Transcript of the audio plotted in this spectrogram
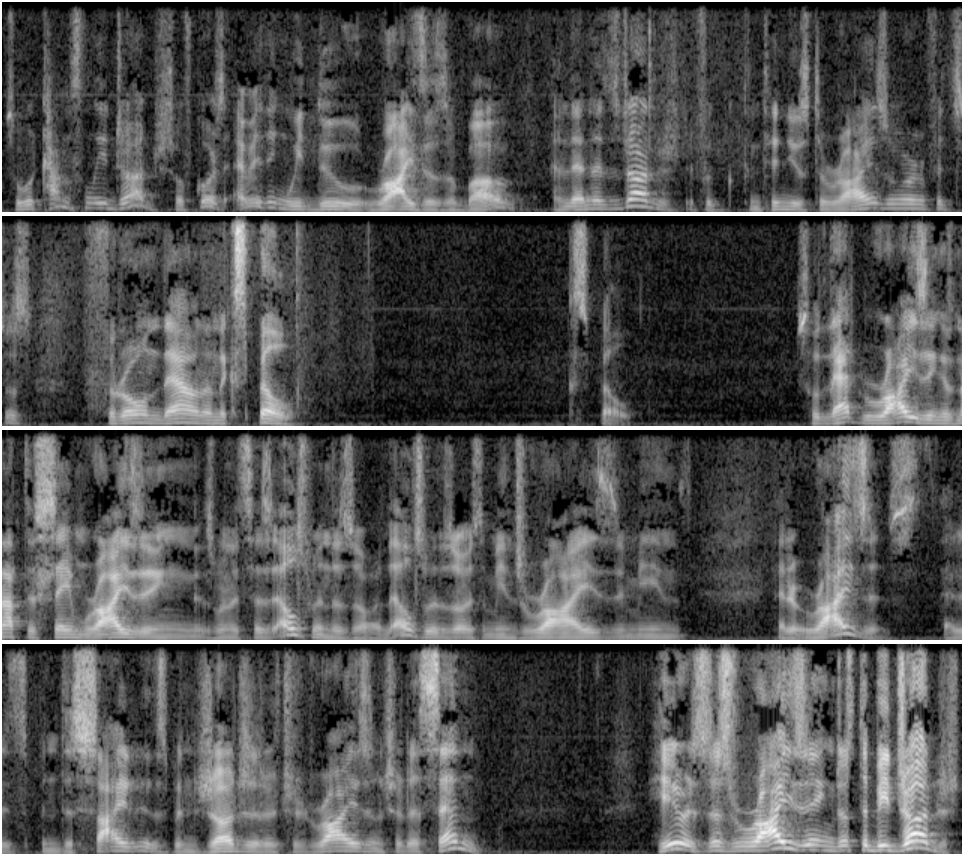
So we're constantly judged. So of course, everything we do rises above, and then it's judged if it continues to rise or if it's just thrown down and expelled. Expelled. So that rising is not the same rising as when it says elsewhere in the Zohar. The elsewhere in the Zohar it means rise. It means that it rises, that it's been decided, it's been judged that it should rise and should ascend. Here it's just rising just to be judged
